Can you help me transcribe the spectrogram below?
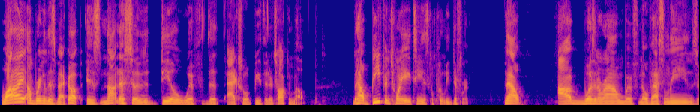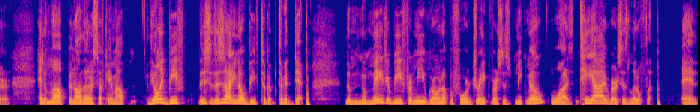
Why I'm bringing this back up is not necessarily to deal with the actual beef that they're talking about, but how beef in 2018 is completely different. Now, I wasn't around with no Vaselines or hit him up and all that other stuff came out. The only beef this is this is how you know beef took a took a dip. The, the major beef for me growing up before Drake versus Meek Mill was T.I. versus Lil Flip. And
